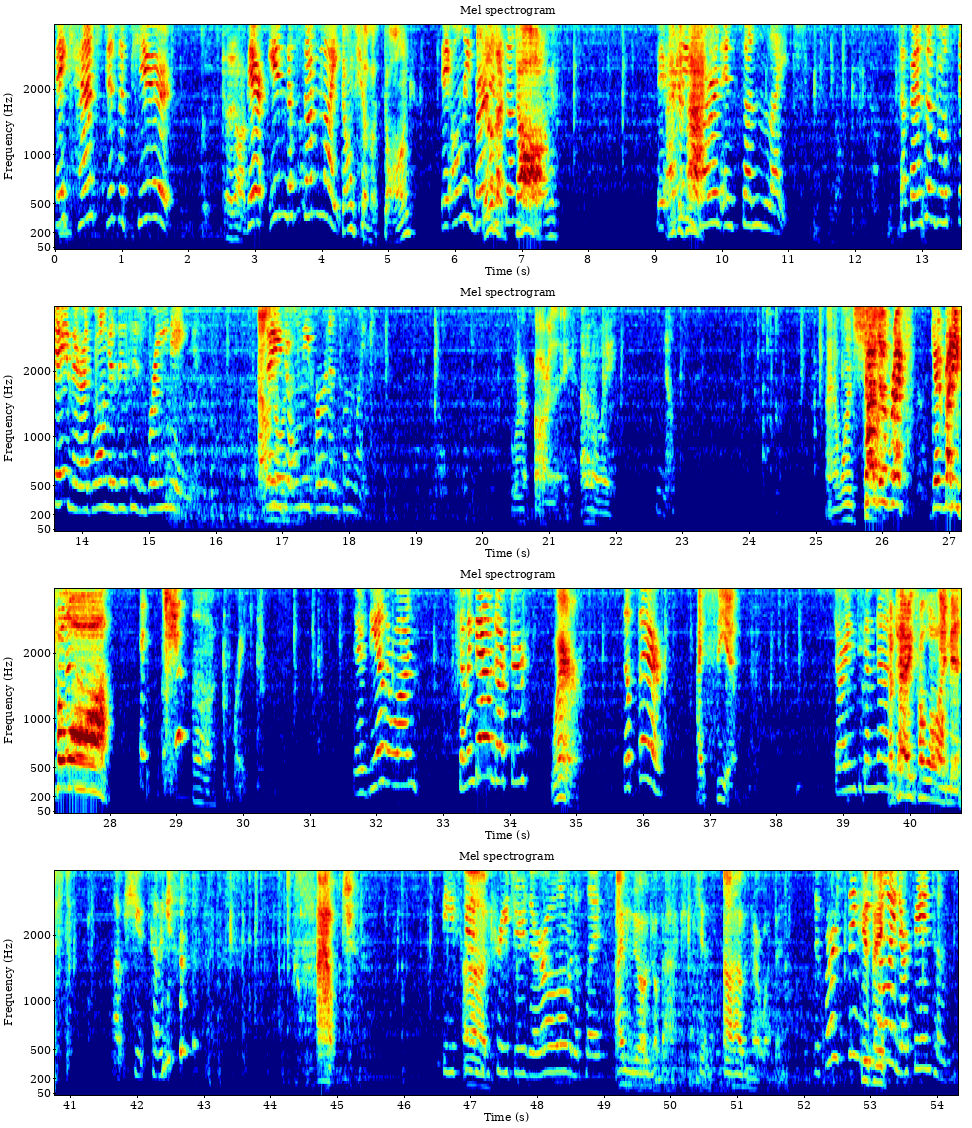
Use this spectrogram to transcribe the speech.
They can't disappear. Kill dog. They're in the sunlight. Don't kill the dong. They only burn Kill in the sunlight. dog. They The heck only is that? burn in sunlight. This is not good. This The phantoms will stay there as long as it is raining. They don't know. only burn in sunlight. Where are they? I don't know. No. I have one shot. Sound of wreck! Get ready for war! There's the other one. It's coming down, Doctor. Where? It's up there. I see it. Starting to come down. Preparing again. for war. I missed. Oh shoot, it's coming. Ouch. These phantom Uh, creatures are all over the place. I'm gonna go back because I have another weapon. The first thing Excuse we me. find are phantoms.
